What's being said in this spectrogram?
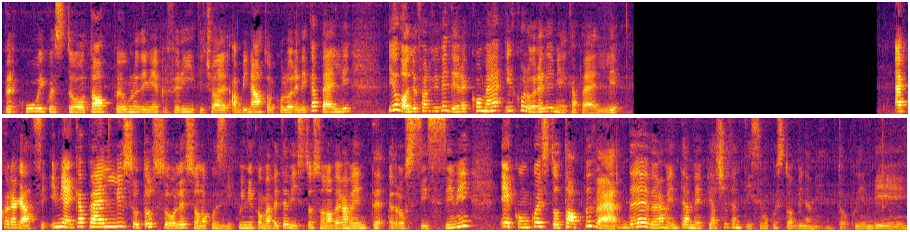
per cui questo top è uno dei miei preferiti, cioè abbinato al colore dei capelli, io voglio farvi vedere com'è il colore dei miei capelli. Ecco ragazzi, i miei capelli sotto il sole sono così, quindi come avete visto sono veramente rossissimi e con questo top verde veramente a me piace tantissimo questo abbinamento, quindi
